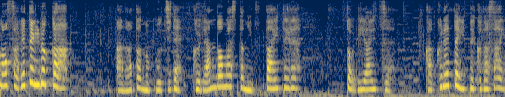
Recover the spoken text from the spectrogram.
脳されているか。あなたの無事でグランドマスターに伝えてる。とりあえず隠れていてください。あ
